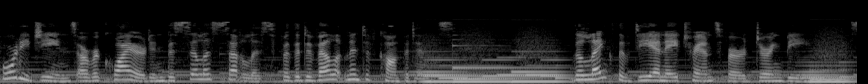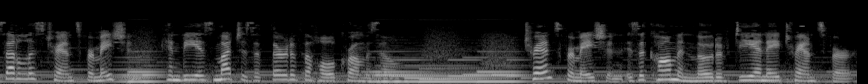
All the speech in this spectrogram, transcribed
40 genes are required in Bacillus subtilis for the development of competence. The length of DNA transferred during B. subtilis transformation can be as much as a third of the whole chromosome. Transformation is a common mode of DNA transfer,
